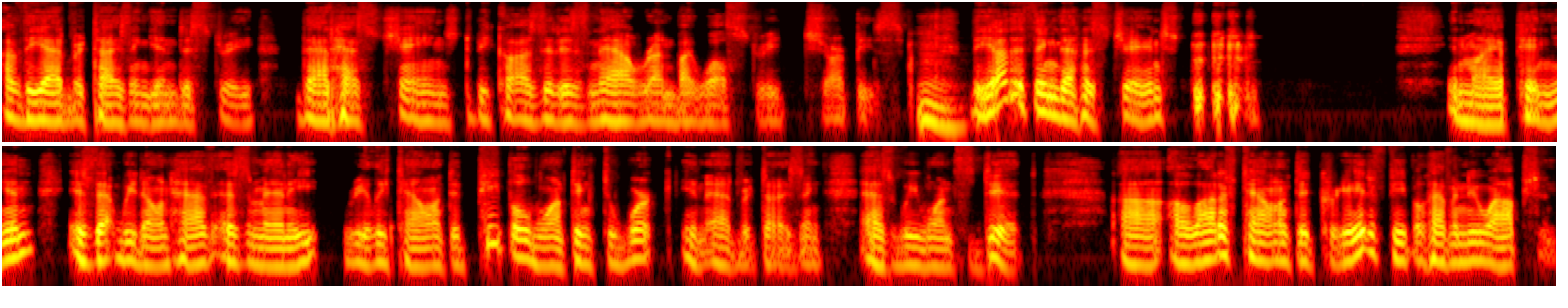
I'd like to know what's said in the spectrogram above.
of the advertising industry that has changed because it is now run by Wall Street sharpies. Mm. The other thing that has changed, in my opinion, is that we don't have as many really talented people wanting to work in advertising as we once did. Uh, a lot of talented creative people have a new option.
